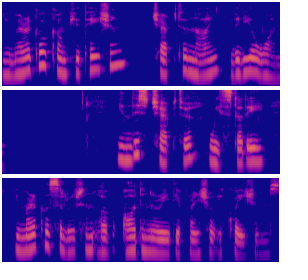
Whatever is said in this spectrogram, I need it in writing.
Numerical Computation, Chapter 9, Video 1. In this chapter, we study numerical solution of ordinary differential equations,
